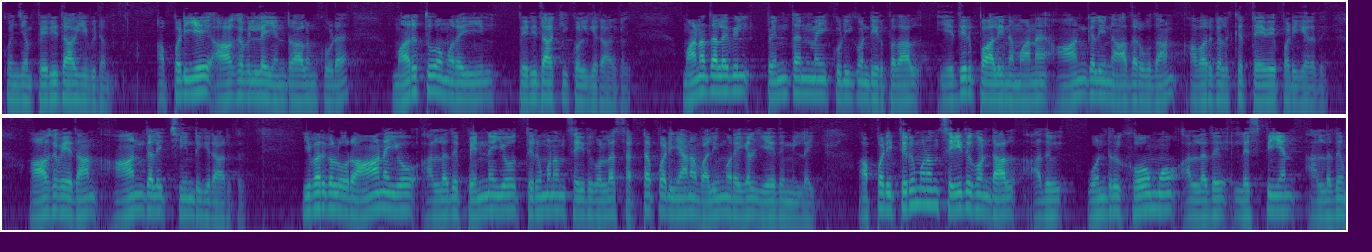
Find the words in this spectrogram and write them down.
கொஞ்சம் பெரிதாகிவிடும். அப்படியே ஆகவில்லை என்றாலும் கூட மருத்துவ முறையில் பெரிதாக்கிக் கொள்கிறார்கள். மனதளவில் பெண் தன்மை குடிகொண்டிருப்பதால் எதிர்பாலினமான ஆண்களின் ஆதரவுதான் அவர்களுக்கு தேவைப்படுகிறது. ஆகவேதான் ஆண்களை சீண்டுகிறார்கள். இவர்கள் ஒரு ஆணையோ அல்லது பெண்ணையோ திருமணம் செய்து கொள்ள சட்டப்படியான வழிமுறைகள் ஏதுமில்லை. அப்படி திருமணம் செய்து கொண்டால் அது ஒன்று ஹோமோ அல்லது லெஸ்பியன் அல்லது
